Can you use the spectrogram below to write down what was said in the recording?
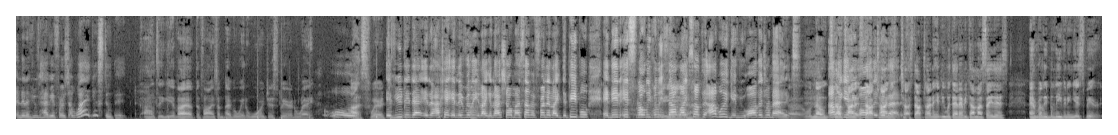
And then if you have your first child, what? You stupid. I don't think If I have to find some type of way to ward your spirit away, Ooh. I swear to if you did that and I can't and it really like and I showed myself in front of like the people and then it slowly really felt like something, I would give you all the dramatics. Uh, well, no, I'ma stop trying to stop trying to dramatics. try- stop trying to hit me with that every time I say this, and really believe it in your spirit.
